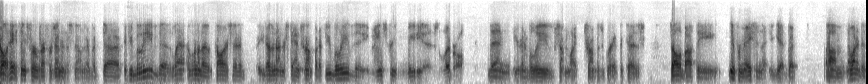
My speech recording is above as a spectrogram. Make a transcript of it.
Oh, hey, thanks for representing us down there. But uh, if you believe the la- one of the callers said it, he doesn't understand Trump, but if you believe the mainstream media is liberal, then you're going to believe something like Trump is great because it's all about the information that you get. But um, I wanted to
